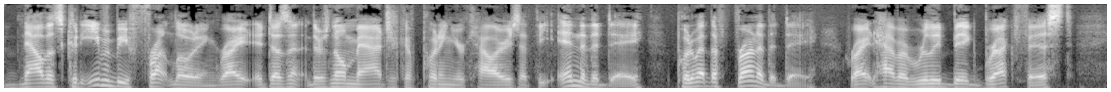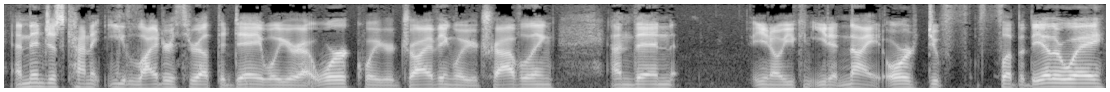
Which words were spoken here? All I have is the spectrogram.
Now this could even be front loading, right? It doesn't there's no magic of putting your calories at the end of the day. Put them at the front of the day, right? Have a really big breakfast and then just kind of eat lighter throughout the day while you're at work, while you're driving, while you're traveling, and then you know, you can eat at night or do flip it the other way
